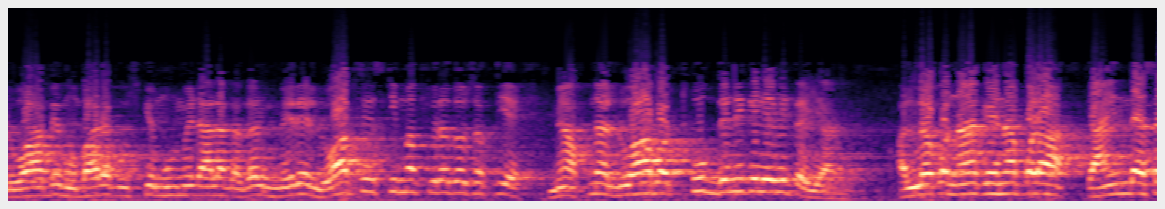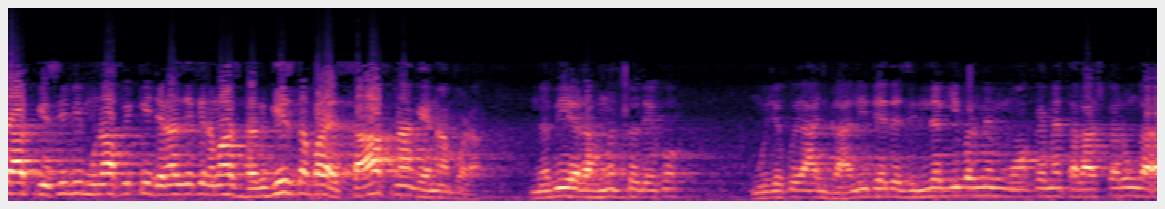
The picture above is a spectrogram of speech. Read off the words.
لواب مبارک اس کے منہ میں ڈالا کہ اگر میرے لواب سے اس کی مغفرت ہو سکتی ہے، میں اپنا لواب اور تھوک دینے کے لیے بھی تیار ہوں۔ اللہ کو نہ کہنا پڑا کہ آئندہ سے آپ کسی بھی منافق کی جنازے کی نماز ہرگیز نہ پڑھے صاف نہ کہنا پڑا۔ نبی رحمت تو دیکھو، مجھے کوئی آج گالی دے دے، زندگی پر میں موقع میں تلاش کروں گا،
